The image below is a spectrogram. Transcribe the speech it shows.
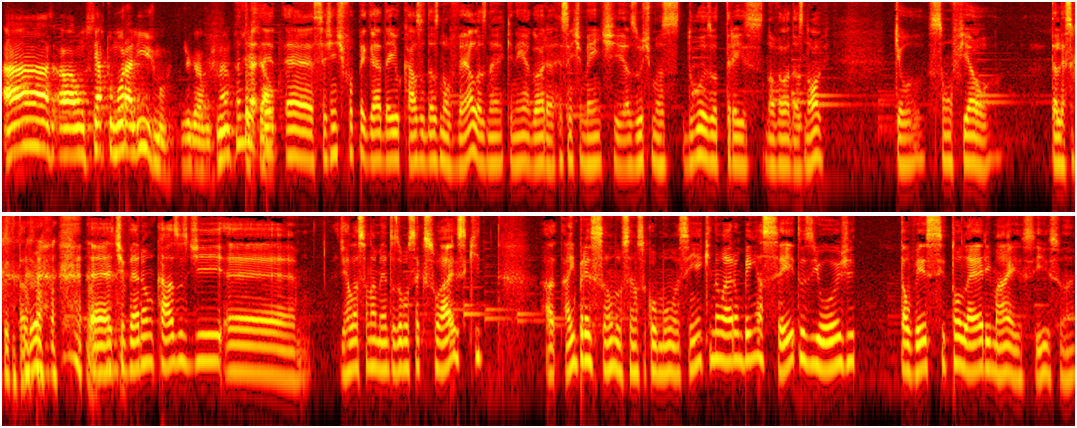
a, a, um certo moralismo, digamos, né? André, é, é, se a gente for pegar daí o caso das novelas, né? Que nem agora, recentemente, as últimas duas ou três novelas das nove, que eu sou um fiel telespectador, é, tiveram casos de, é, de relacionamentos homossexuais que a, a impressão no senso comum assim é que não eram bem aceitos e hoje talvez se tolere mais isso, né?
